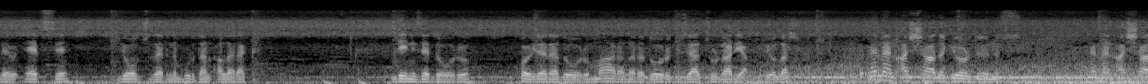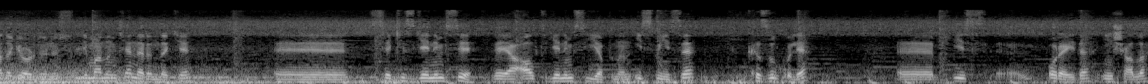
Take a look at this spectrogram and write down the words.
ve hepsi yolcularını buradan alarak denize doğru, koylara doğru, mağaralara doğru güzel turlar yaptırıyorlar. Hemen aşağıda gördüğünüz, hemen aşağıda gördüğünüz limanın kenarındaki ee, sekizgenimsi veya altıgenimsi yapının ismi ise Kızılkule. Ee, biz e, orayı da inşallah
